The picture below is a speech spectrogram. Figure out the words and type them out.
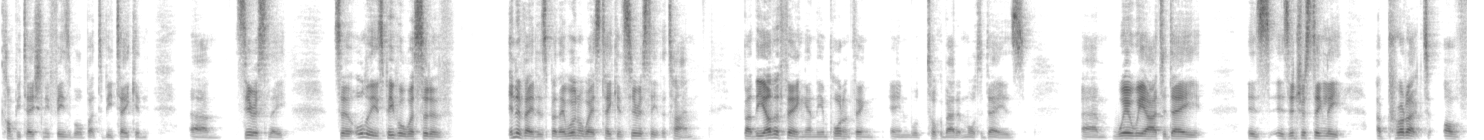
computationally feasible but to be taken um, seriously so all of these people were sort of innovators but they weren't always taken seriously at the time but the other thing and the important thing and we'll talk about it more today is um, where we are today is is interestingly a product of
